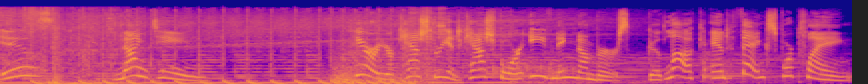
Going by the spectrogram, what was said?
is 19. Here are your Cash 3 and Cash 4 evening numbers. Good luck and thanks for playing.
